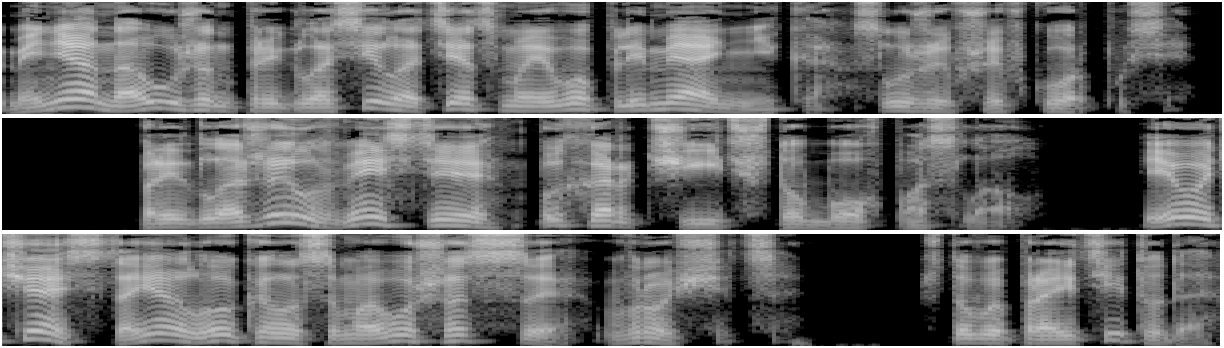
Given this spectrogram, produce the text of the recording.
Меня на ужин пригласил отец моего племянника, служивший в корпусе. Предложил вместе похорчить, что Бог послал. Его часть стояла около самого шоссе, в рощице. Чтобы пройти туда,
